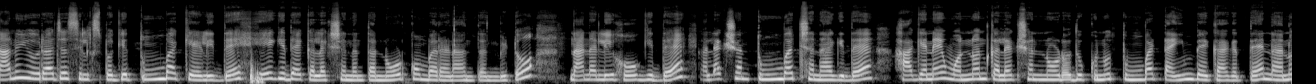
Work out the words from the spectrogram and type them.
ನಾನು ಯುವರಾಜ ಸಿಲ್ಕ್ಸ್ ಬಗ್ಗೆ ತುಂಬ ಕೇಳಿದ್ದೆ. ಹೇಗಿದೆ ಕಲೆಕ್ಷನ್ ಅಂತ ನೋಡ್ಕೊಂಬರೋಣ ಅಂತಂದ್ಬಿಟ್ಟು ನಾನಲ್ಲಿ ಹೋಗಿದ್ದೆ. ಕಲೆಕ್ಷನ್ ತುಂಬ ಚೆನ್ನಾಗಿದೆ. ಹಾಗೆಯೇ ಒಂದೊಂದು ಕಲೆಕ್ಷನ್ ನೋಡೋದಕ್ಕೂ ತುಂಬ ಟೈಮ್ ಬೇಕಾಗುತ್ತೆ. ನಾನು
